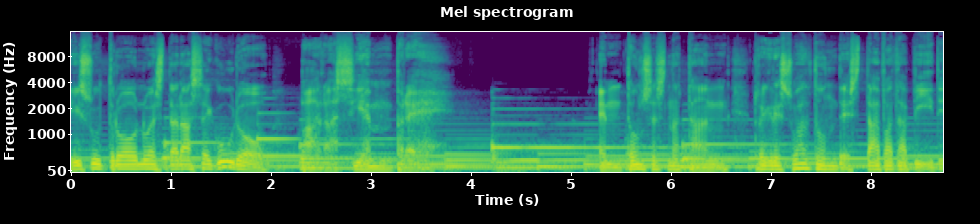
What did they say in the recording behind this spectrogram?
y su trono estará seguro para siempre. Entonces Natán regresó a donde estaba David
